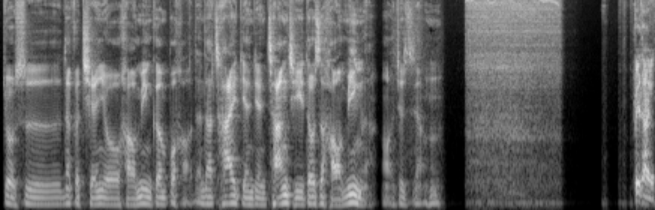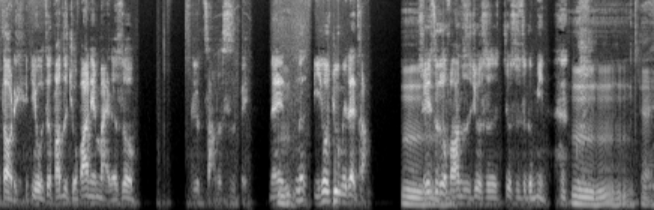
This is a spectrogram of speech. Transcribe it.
就是那个钱有好命跟不好的，那差一点点，长期都是好命了哦，就是这样。嗯，非常有道理。因为我这房子九八年买的时候就涨了四倍，那那以后就没再涨。嗯，所以这个房子就是就是这个命。嗯嗯嗯，对。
